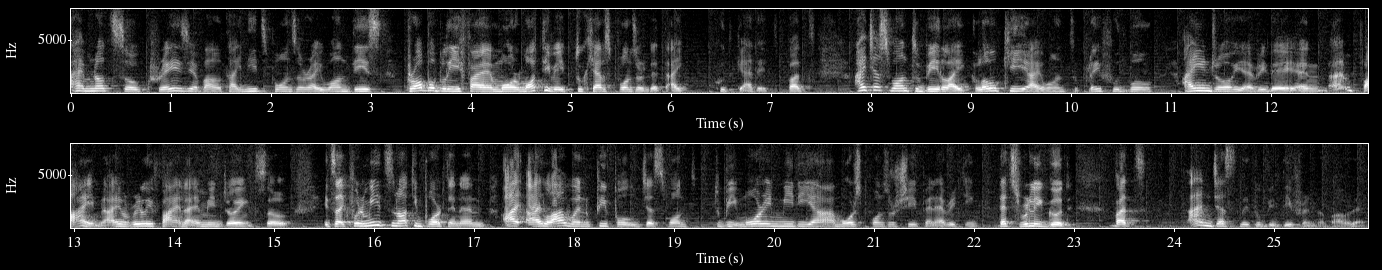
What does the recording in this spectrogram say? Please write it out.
I'm not so crazy about I need sponsor, I want this. Probably if I am more motivated to have sponsor that I could get it. But I just want to be like low key, I want to play football I enjoy every day and I'm fine. I'm really fine. I'm enjoying. So it's like for me, it's not important. And I, I love when people just want to be more in media, more sponsorship and everything. That's really good. But I'm just a little bit different about it,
